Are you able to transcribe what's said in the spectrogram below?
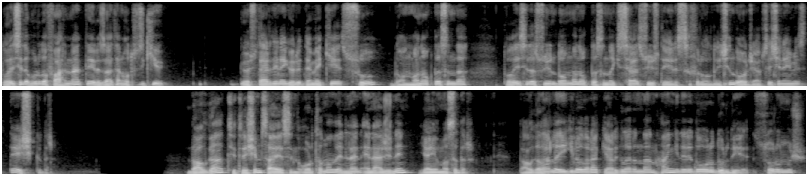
dolayısıyla burada Fahrenheit değeri zaten 32 gösterdiğine göre demek ki su donma noktasında. Dolayısıyla suyun donma noktasındaki Celsius değeri 0 olduğu için doğru cevap seçeneğimiz D şıkkıdır. Dalga titreşim sayesinde ortama verilen enerjinin yayılmasıdır. Dalgalarla ilgili olarak yargılarından hangileri doğrudur diye sorulmuş.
